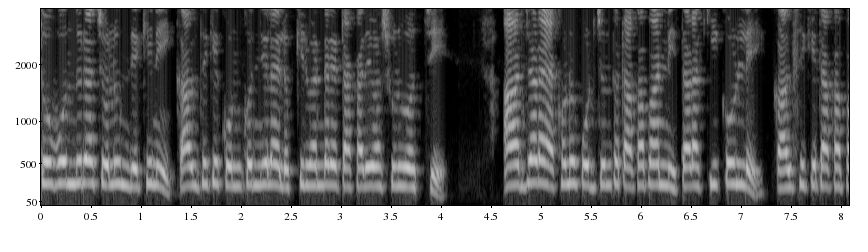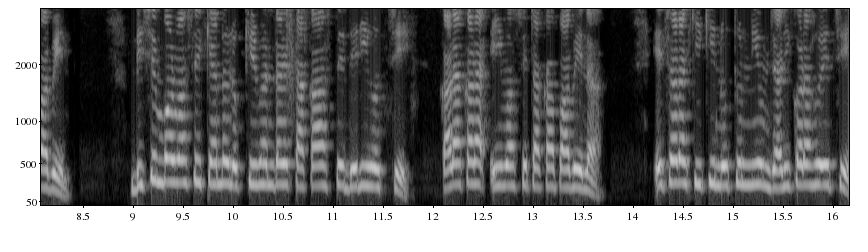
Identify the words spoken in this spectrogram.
তো বন্ধুরা, চলুন দেখে নিই কাল থেকে কোন কোন জেলায় লক্ষ্মীর ভাণ্ডারে টাকা দেওয়া শুরু হচ্ছে। আর যারা এখনও পর্যন্ত টাকা পাননি, তারা কি করলে কাল থেকে টাকা পাবেন? ডিসেম্বর মাসে কেন লক্ষ্মীর ভাণ্ডারে টাকা আসতে দেরি হচ্ছে? কারা কারা এই মাসে টাকা পাবে না? এছাড়া কি কি নতুন নিয়ম জারি করা হয়েছে?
